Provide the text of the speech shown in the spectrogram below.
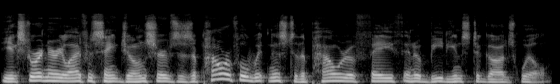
the extraordinary life of St. Joan serves as a powerful witness to the power of faith and obedience to God's will.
